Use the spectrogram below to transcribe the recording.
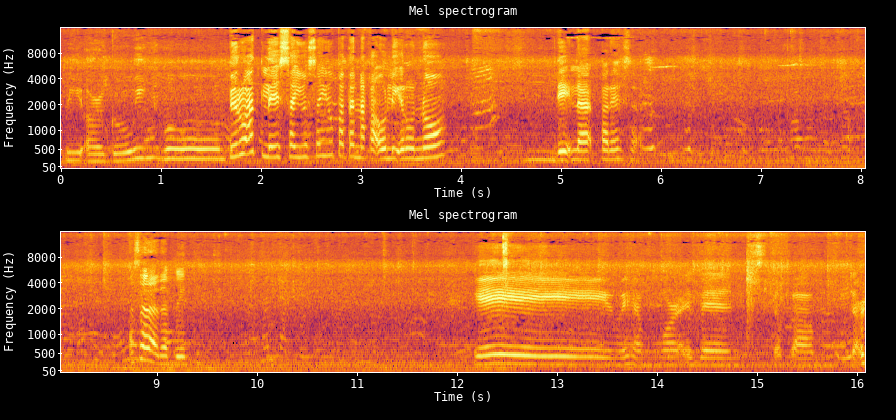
We are going home. Pero at least, sayo-sayo pa ta nakauli ro, no? Di, la, pare sa... Asa na, David? Yay! We have more events to come. Char.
